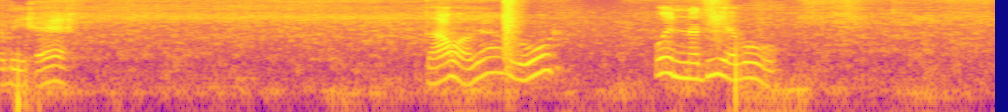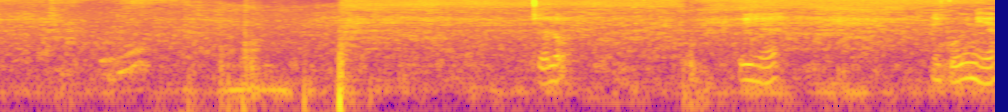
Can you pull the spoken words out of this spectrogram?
अभी है। गाँव आ गया रोड। वो नदी है वो। चलो, ये है। ये कोई नहीं है।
